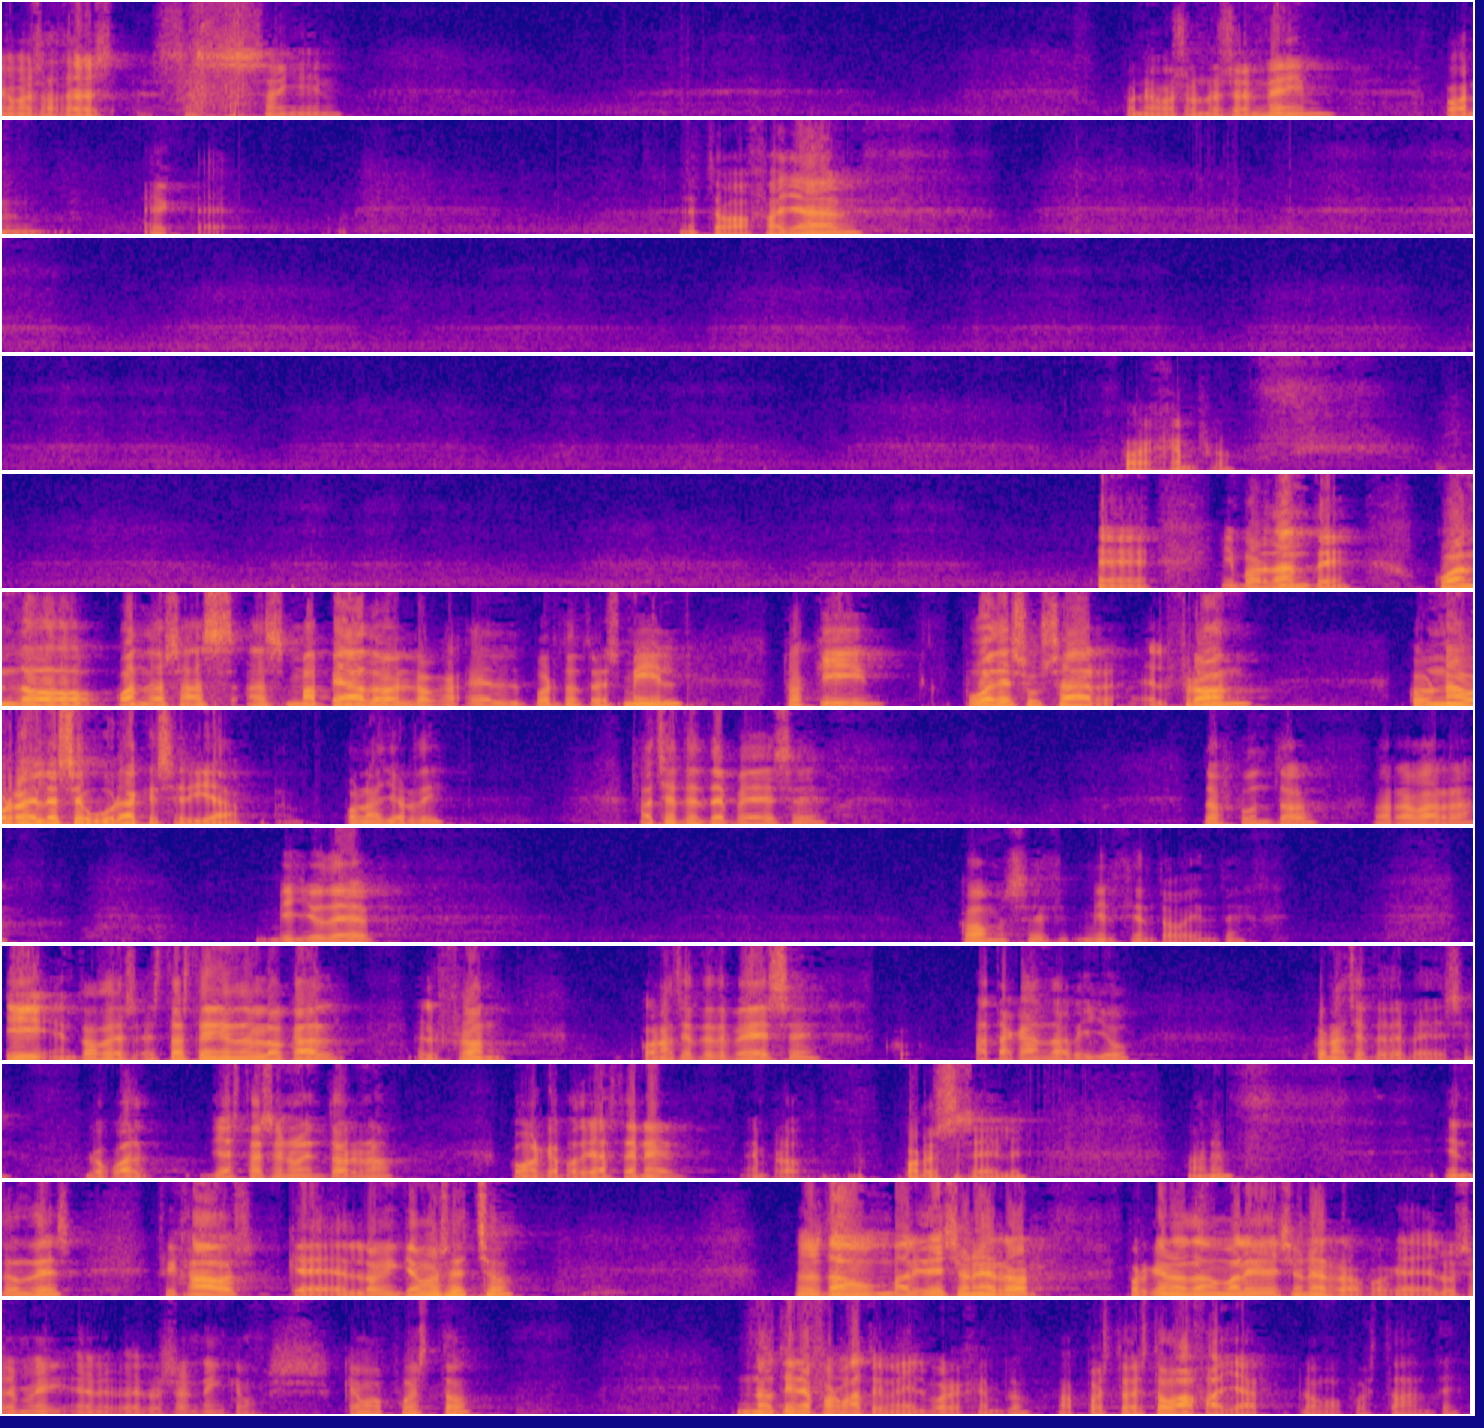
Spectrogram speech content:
Vamos a hacer sign. Ponemos un username. Pon, eh, eh, esto va a fallar. Por ejemplo. Eh, importante, cuando, has, has mapeado el, puerto 3000, tú aquí puedes usar el front con una URL segura que sería, ponla Jordi, https, dos puntos, barra barra, billudev, com 6120. Y entonces estás teniendo en local el front con HTTPS atacando a Billu con HTTPS, lo cual ya estás en un entorno como el que podrías tener en prod, por SSL. ¿Vale? Y entonces, fijaos que el login que hemos hecho nos da un validation error. ¿Por qué nos da un validation error? Porque el username, el username que, hemos, que hemos puesto no tiene formato email, por ejemplo. Has puesto esto va a fallar, lo hemos puesto antes.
